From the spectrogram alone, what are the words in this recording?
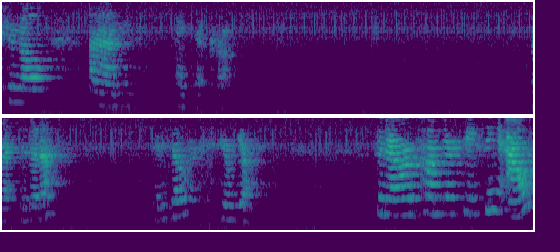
traditional um, bicep curl. Rested enough? Maybe so? Here we go. So now our palms are facing out.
